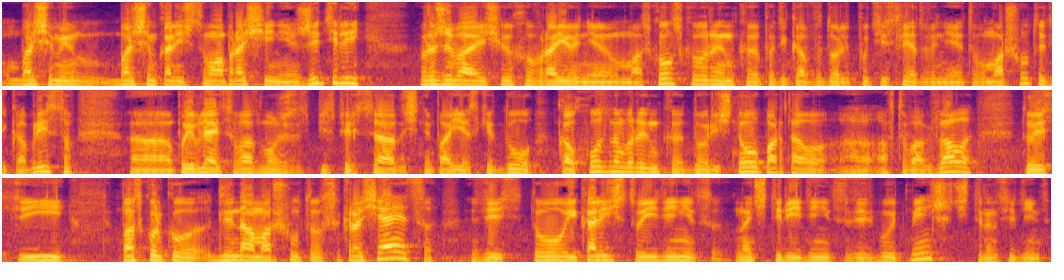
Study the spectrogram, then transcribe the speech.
большими, большим количеством обращений жителей – проживающих в районе Московского рынка, вдоль пути исследования этого маршрута, декабристов, э, появляется возможность беспересадочной поездки до колхозного рынка, до речного портала, э, автовокзала. То есть и поскольку длина маршрута сокращается здесь, то и количество единиц на 4 единицы здесь будет меньше, 14 единиц,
